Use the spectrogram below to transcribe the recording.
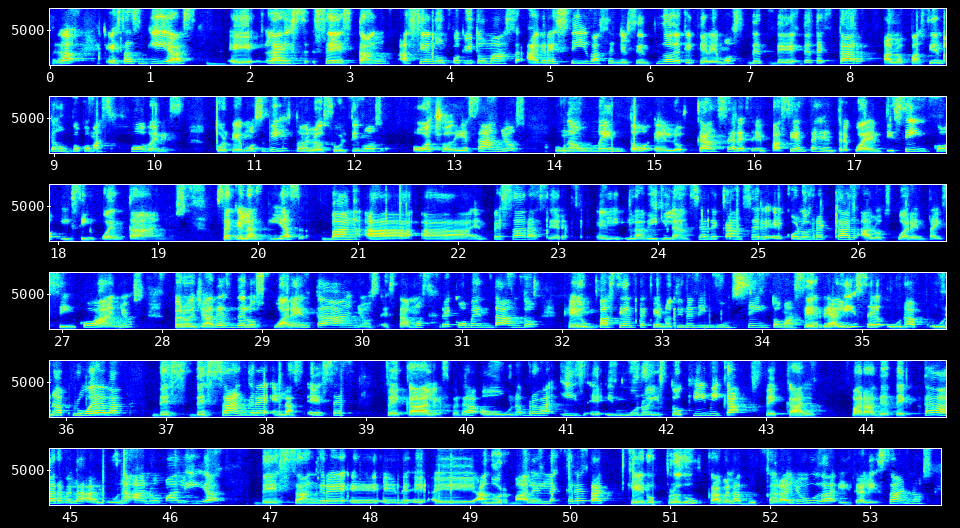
¿Verdad? Esas guías eh, las, se están haciendo un poquito más agresivas en el sentido de que queremos detectar a los pacientes un poco más jóvenes, porque hemos visto en los últimos 8 o 10 años un aumento en los cánceres en pacientes entre 45 y 50 años. O sea que las guías van a, empezar a hacer la vigilancia de cáncer colorectal a los 45 años, pero ya desde los 40 años estamos recomendando que un paciente que no tiene ningún síntoma se realice una, una prueba de, de sangre en las heces fecales, ¿verdad? O una prueba eh, inmunohistoquímica fecal para detectar ¿verdad? alguna anomalía de sangre eh, eh, eh, anormal en la excreta que nos produzca ¿verdad? buscar ayuda y realizarnos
